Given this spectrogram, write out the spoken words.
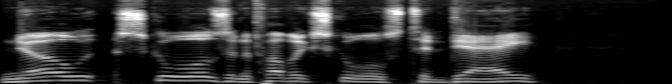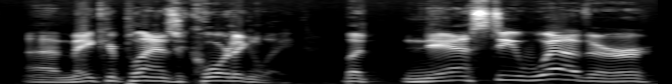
No schools in the public schools today. Uh, make your plans accordingly. But nasty weather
